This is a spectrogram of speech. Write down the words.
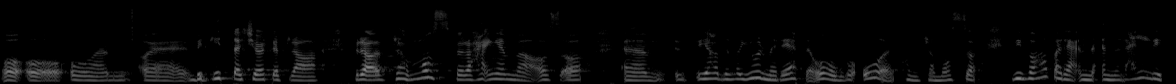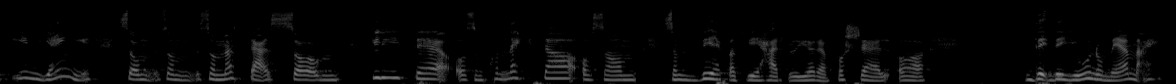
Og, og, og, og um, Birgitta kjørte fra, fra, fra, Moss for å henge med oss. Um, ja, det var Jord Merete òg. Hun kom fra Moss. Vi var bare en, en veldig fin gjeng som, som, som møttes, som flyter, og som connecter, og som, som vet at vi er her for å gjøre en forskjell. og det, det, gjorde noe med meg.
